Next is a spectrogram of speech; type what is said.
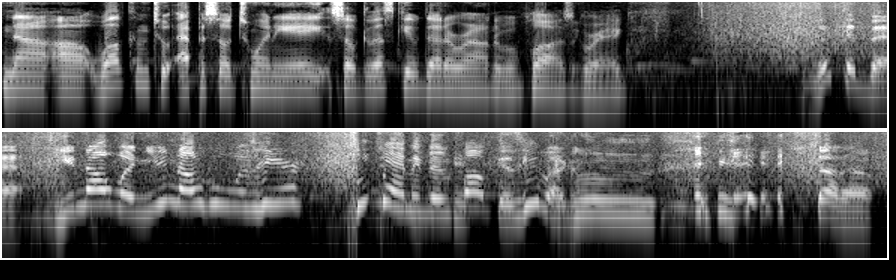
Now, uh, welcome to episode 28. So let's give that a round of applause, Greg. Look at that. You know when you know who was here? He can't even focus. He like, shut up.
